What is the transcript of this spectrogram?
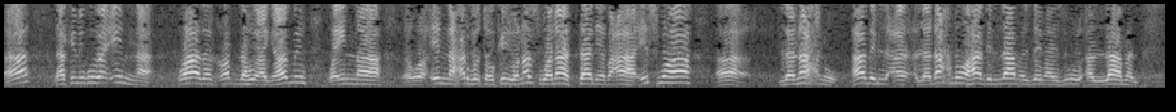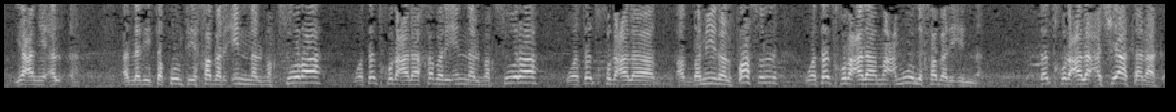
ها؟ لكن يقول إن. وهذا الرب له أن يعظم. وإن وإن حرف توكيد ونص. وناس ثانية معها اسمها. آه لنحن. هذه لنحن. هذه اللام زي ما يقول اللام يعني ال... الذي تكون في خبر إن المكسورة. وتدخل على خبر إن المكسورة. وتدخل على الضمير الفصل. وتدخل على معمول خبر إن. تدخل على أشياء ثلاثة.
